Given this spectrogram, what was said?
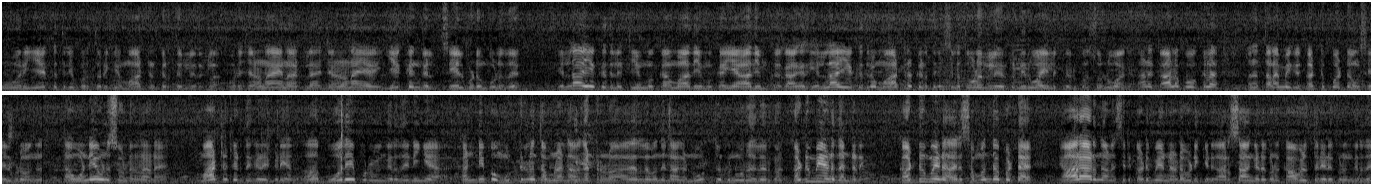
ஒவ்வொரு இயக்கத்திலையும் பொறுத்த வரைக்கும் மாற்று கருத்துகள் இருக்கலாம். ஒரு ஜனநாயக நாட்டில் ஜனநாயக இயக்கங்கள் செயல்படும் பொழுது எல்லா இயக்கத்திலும் திமுக மதிமுக ஏன் அதிமுக காங்கிரஸ் எல்லா இயக்கத்திலும் மாற்று சில தோழர்கள் இருக்கும் நிர்வாகிகளுக்கு இருக்கும் சொல்லுவாங்க. ஆனால் காலப்போக்கில் அந்த தலைமைக்கு கட்டுப்பட்டு அவங்க செயல்படுவாங்க. நான் ஒன்றே ஒன்று சொல்கிறேன் நான். மாற்று கருத்துக்கள் கிடையாது. அதாவது போதைப் பொருளுங்கிறது நீங்கள் கண்டிப்பாக முற்றிலும் தமிழ்நாட்டில் அகற்றணும். அதில் வந்து நாங்கள் நூற்றுக்கு நூறு இதில் இருக்கோம். கடுமையான தண்டனை. கடுமையான அது சம்மந்தப்பட்ட யாராக இருந்தாலும் சரி கடுமையான நடவடிக்கை எடுக்கணும் அரசாங்கம் எடுக்கணும் காவல்துறை எடுக்கணுங்கிறது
